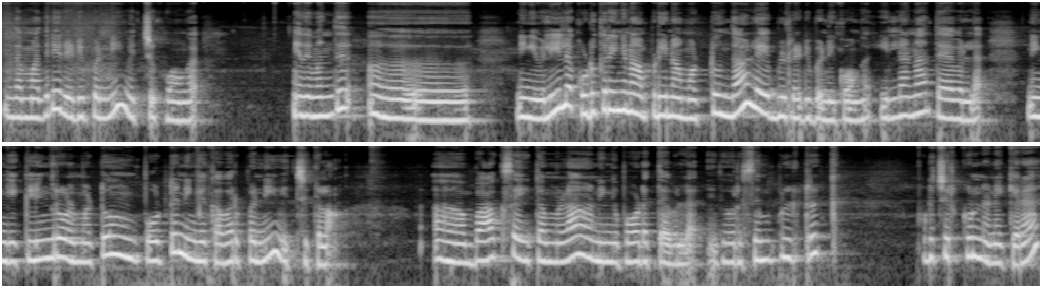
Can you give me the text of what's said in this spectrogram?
இந்த மாதிரி ரெடி பண்ணி வச்சுக்கோங்க. இது வந்து நீங்கள் வெளியில் கொடுக்குறீங்கன்னா அப்படின்னா மட்டும்தான் லேபிள் ரெடி பண்ணிக்கோங்க. இல்லைன்னா தேவையில்ல. நீங்கள் கிளிங் ரோல் மட்டும் போட்டு நீங்கள் கவர் பண்ணி வச்சுக்கலாம். பாக்ஸ் ஐட்டம்லாம் நீங்கள் போட தேவையில்ல. இது ஒரு சிம்பிள் ட்ரிக் பிடிச்சிருக்குன்னு நினைக்கிறேன்.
